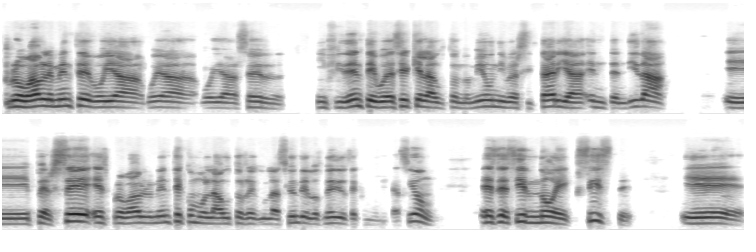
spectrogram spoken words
probablemente voy a, voy, a, voy a ser infidente y voy a decir que la autonomía universitaria entendida eh, per se es probablemente como la autorregulación de los medios de comunicación. Es decir, no existe. Eh,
